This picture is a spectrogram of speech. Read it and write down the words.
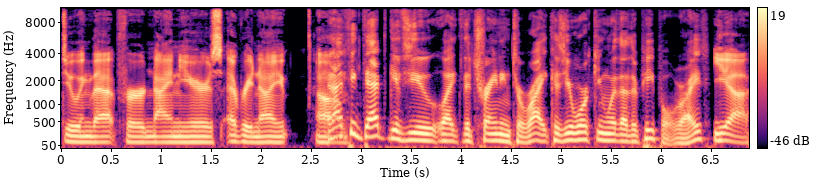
doing that for nine years every night. Um, And I think that gives you like the training to write because you're working with other people, right? Yeah,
